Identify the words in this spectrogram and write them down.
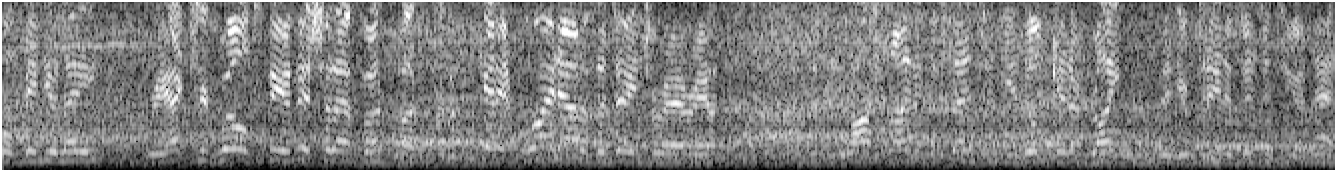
Simon Mignolet reacted well to the initial effort, but couldn't get it right out of the danger area. Listen, last line of defence and you don't get it right, then you're paying a visit to your net.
